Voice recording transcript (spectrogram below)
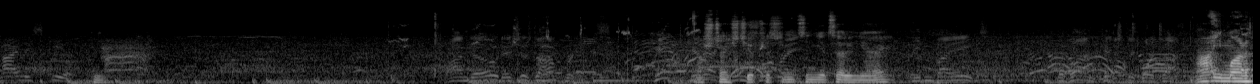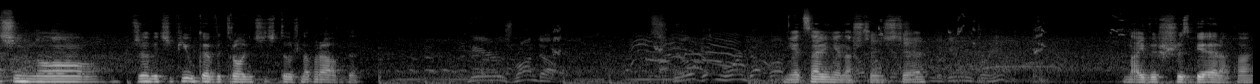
size Na szczęście przeciwnicy niecelnie. Aj Marcin, no. Żeby ci piłkę wytrącić, to już naprawdę. Niecelnie na szczęście. Najwyższy zbiera, tak.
